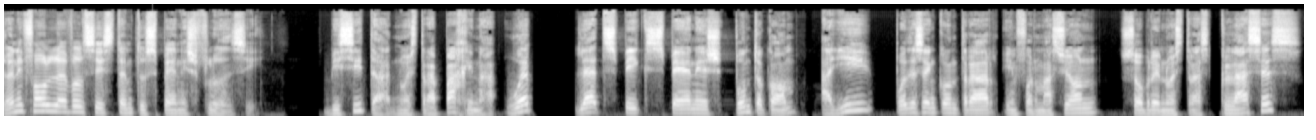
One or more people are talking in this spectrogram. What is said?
24 Level System to Spanish Fluency, visita nuestra página web letspeakspanish.com. Allí puedes encontrar información sobre nuestras clases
